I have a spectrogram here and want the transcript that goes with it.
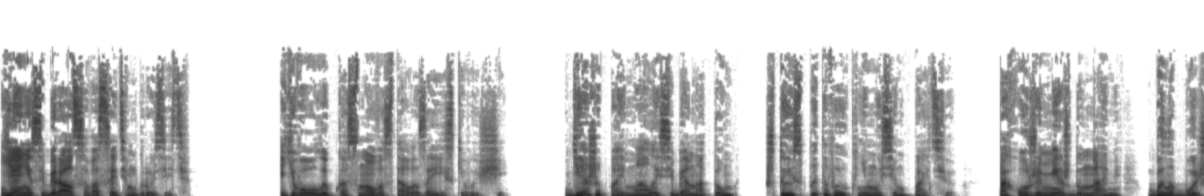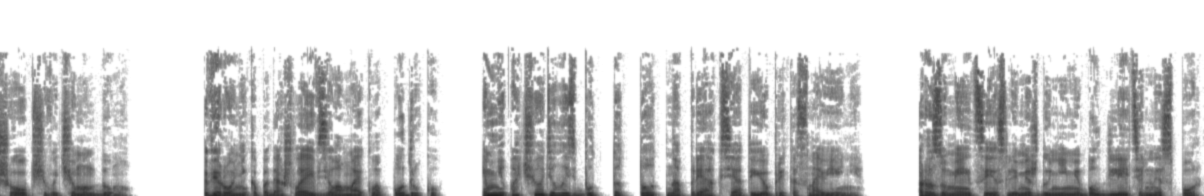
Я не собирался вас этим грузить. Его улыбка снова стала заискивающей. Я же поймала себя на том, что испытываю к нему симпатию. Похоже, между нами было больше общего, чем он думал. Вероника подошла и взяла Майкла под руку, и мне почудилось, будто тот напрягся от ее прикосновения. Разумеется, если между ними был длительный спор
